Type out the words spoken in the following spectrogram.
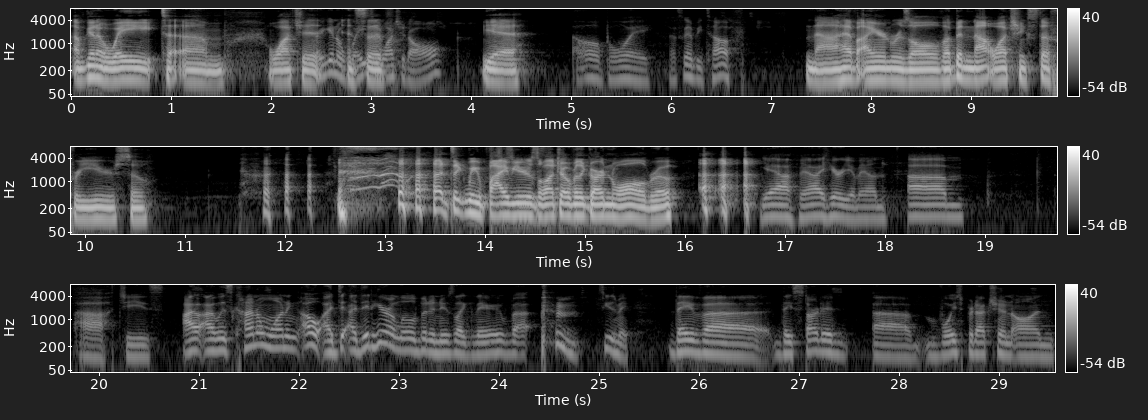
I'm gonna wait to um watch it Are you gonna wait to of watch it all? yeah. Oh boy, that's gonna be tough. Nah, I have Iron Resolve. I've been not watching stuff for years, so it took me five years to watch Over the Garden Wall, bro. Yeah, yeah, I hear you, man. Um, ah, jeez, I, I was kind of wanting. Oh, I did, I did hear a little bit of news. Like they've, uh, excuse me, they've uh, they started uh, voice production on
